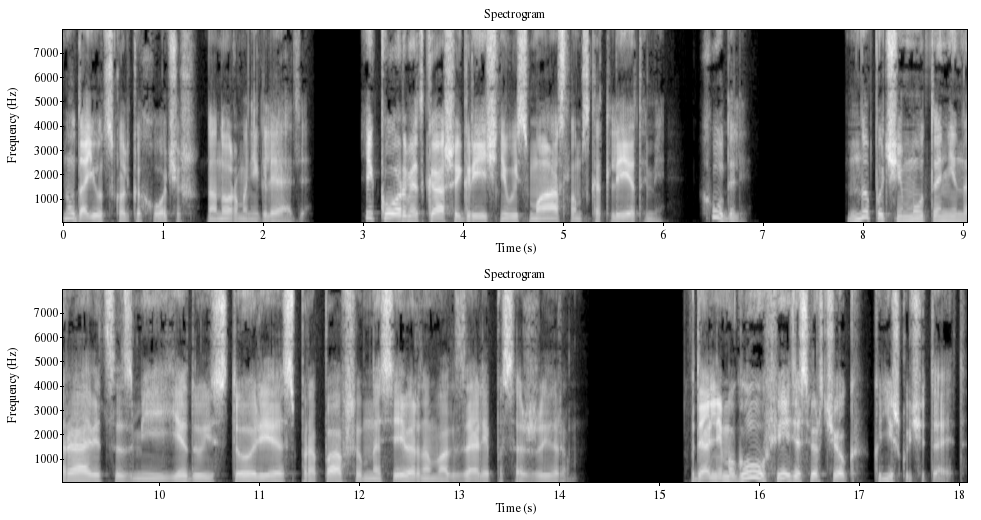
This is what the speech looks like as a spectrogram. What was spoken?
Ну, дают сколько хочешь, на норму не глядя. И кормят кашей гречневой с маслом, с котлетами. Худо ли? Но почему-то не нравится змеиеду история с пропавшим на северном вокзале пассажиром. В дальнем углу Федя Сверчок книжку читает.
